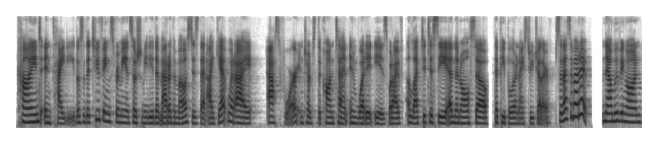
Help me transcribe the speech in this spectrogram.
kind and tidy. Those are the two things for me in social media that matter the most is that I get what I ask for in terms of the content and what it is, what I've elected to see, and then also that people are nice to each other. So that's about it. Now, moving on,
